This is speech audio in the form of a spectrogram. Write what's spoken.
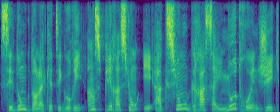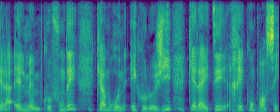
C'est donc dans la catégorie inspiration et action grâce à une autre ONG qu'elle a elle-même cofondée, Cameroun Écologie, qu'elle a été récompensée.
